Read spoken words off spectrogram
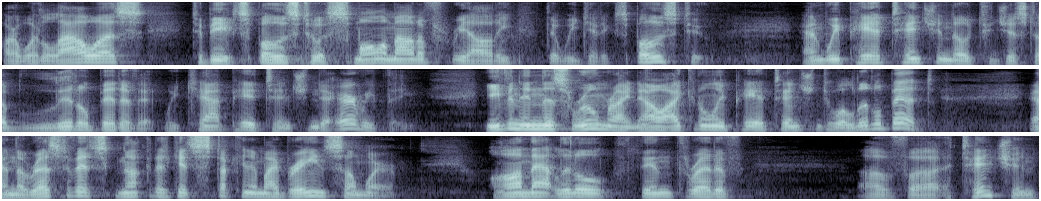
are what allow us to be exposed to a small amount of reality that we get exposed to. And we pay attention, though, to just a little bit of it. We can't pay attention to everything. Even in this room right now, I can only pay attention to a little bit. And the rest of it's not going to get stuck into my brain somewhere. On that little thin thread of, of uh, attention,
